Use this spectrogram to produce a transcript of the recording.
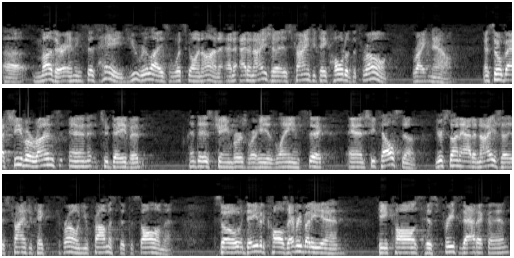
uh, mother, and he says, Hey, do you realize what's going on? Adonijah is trying to take hold of the throne right now. And so Bathsheba runs in to David into his chambers where he is laying sick, and she tells him, Your son Adonijah is trying to take the throne. You promised it to Solomon. So David calls everybody in. He calls his priest Zadok in.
